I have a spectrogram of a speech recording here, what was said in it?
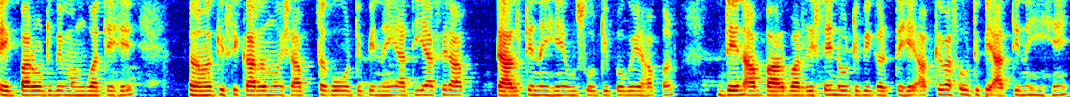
एक बार ओटीपी मंगवाते हैं किसी कारणवश आप तक वो ओटीपी नहीं आती या फिर आप डालते नहीं हैं उस ओ को यहाँ पर देन आप बार बार रिसेंट ओटीपी करते हैं। आपके पास ओटीपी आती नहीं है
